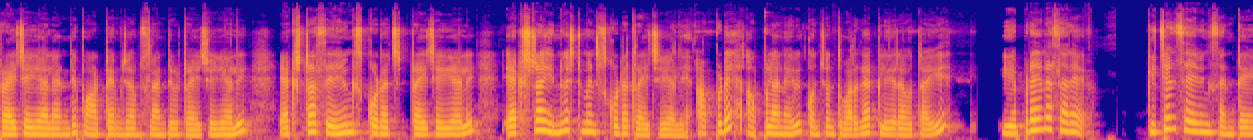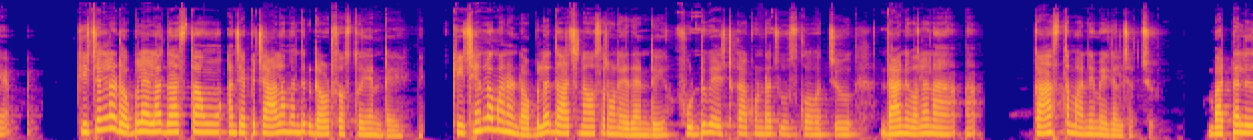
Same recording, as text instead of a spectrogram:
ట్రై చేయాలండి పార్ట్ టైం జాబ్స్ లాంటివి ట్రై చేయాలి. ఎక్స్ట్రా సేవింగ్స్ కూడా ట్రై చేయాలి. ఎక్స్ట్రా ఇన్వెస్ట్మెంట్స్ కూడా ట్రై చేయాలి. అప్పుడే అప్పులు అనేవి కొంచెం త్వరగా క్లియర్ అవుతాయి. ఎప్పుడైనా సరే కిచెన్ సేవింగ్స్ అంటే కిచెన్లో డబ్బులు ఎలా దాస్తాము అని చెప్పి చాలామందికి డౌట్స్ వస్తాయండి కిచెన్లో మనం డబ్బులే దాచిన అవసరం లేదండి. ఫుడ్ వేస్ట్ కాకుండా చూసుకోవచ్చు. దాని వలన కాస్త మనీ మిగల్చచ్చు. బట్టలు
